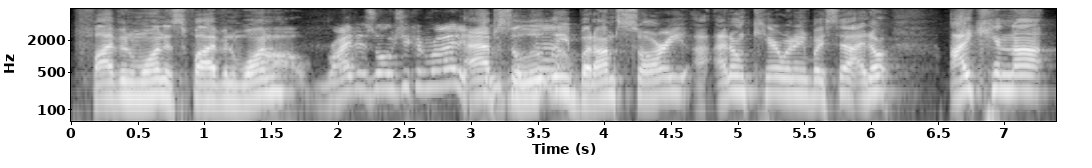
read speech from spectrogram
Five and one is five and one. Oh, ride as long as you can ride it. dude, no Absolutely, but I'm sorry. I, I don't care what anybody says. I don't. I cannot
